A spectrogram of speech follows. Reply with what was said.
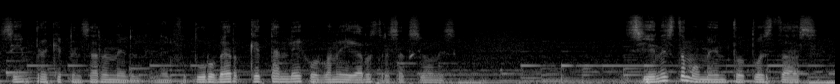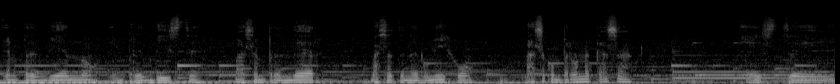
siempre hay que pensar en el, en el futuro, ver qué tan lejos van a llegar nuestras acciones. Si en este momento tú estás emprendiendo, emprendiste, vas a emprender, vas a tener un hijo, vas a comprar una casa, este,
